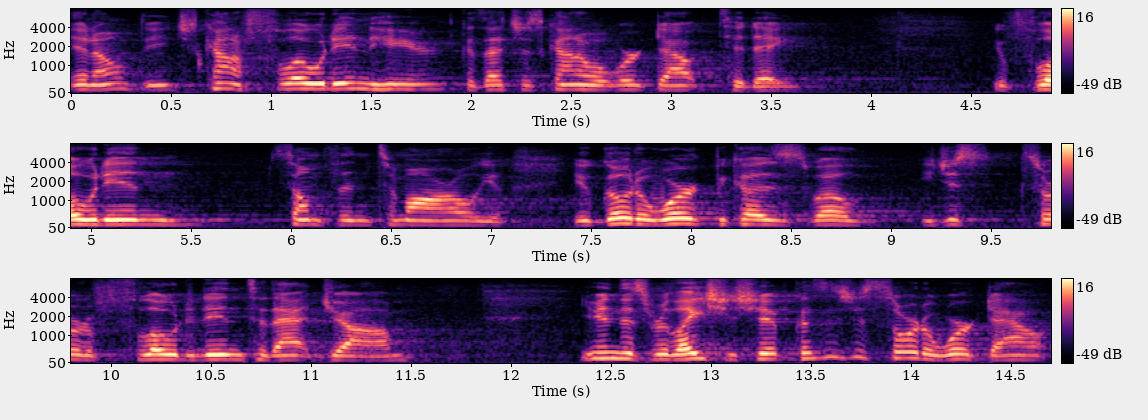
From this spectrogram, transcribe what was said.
You know, you just kind of float in here because that's just kind of what worked out today. You float in something tomorrow. You, you go to work because, well, you just sort of floated into that job. You're in this relationship because it's just sort of worked out.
